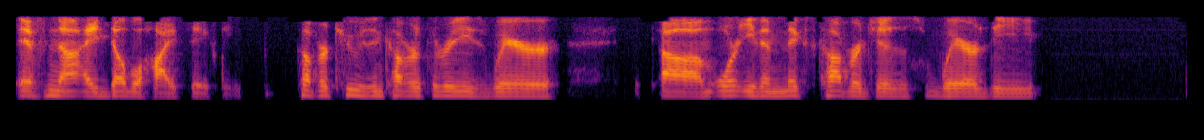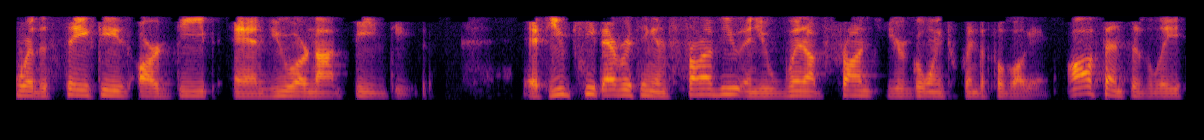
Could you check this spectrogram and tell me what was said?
if not a double high safety cover twos and cover threes where um, or even mixed coverages where the where the safeties are deep and you are not beat deep. If you keep everything in front of you and you win up front, you're going to win the football game. Offensively,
